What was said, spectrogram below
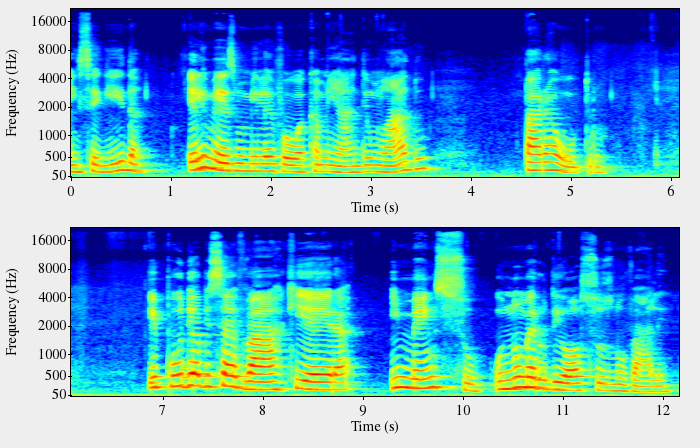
Em seguida, ele mesmo me levou a caminhar de um lado para outro. E pude observar que era imenso o número de ossos no vale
